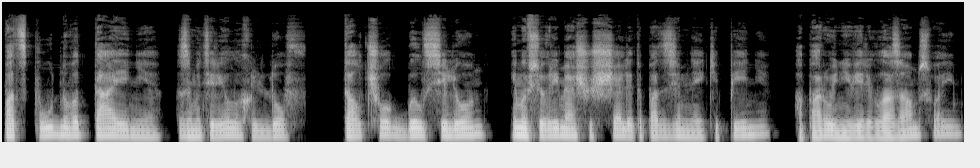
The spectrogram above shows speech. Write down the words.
подспудного таяния заматерелых льдов. Толчок был силен, и мы все время ощущали это подземное кипение, а порой, не веря глазам своим,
